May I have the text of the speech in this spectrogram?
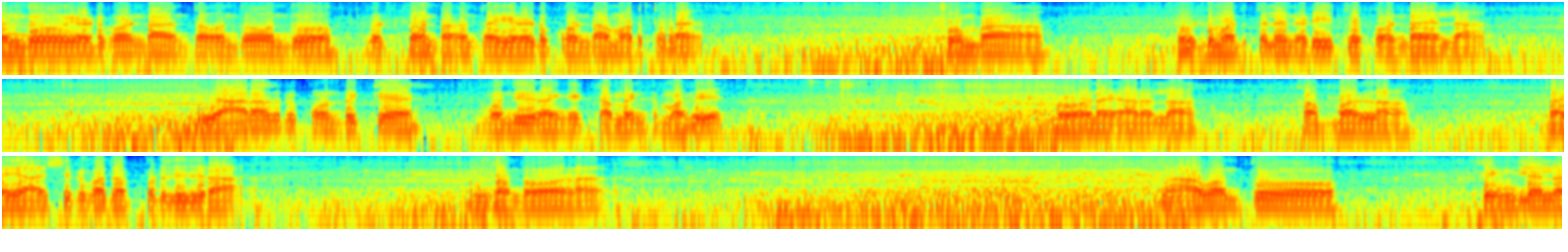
ಒಂದು ಎಡ್ಕೊಂಡ ಅಂತ ಒಂದು ಒಂದು ದೊಡ್ಡ ಅಂತ ಎರಡು ಕೊಂಡ ಮಾಡ್ತಾರೆ. ತುಂಬ ದೊಡ್ಡ ಮಟ್ಟದಲ್ಲೇ ನಡೆಯುತ್ತೆ ಕೊಂಡ ಎಲ್ಲ. ಯಾರಾದರೂ ಕೊಂಡಕ್ಕೆ ಬಂದಿದ್ರೆ ಹಂಗೆ ಕಮೆಂಟ್ ಮಾಡಿ. ನೋಡೋಣ ಯಾರೆಲ್ಲ ಕಬ್ಬಾಳನ್ನ ತಾಯಿ ಆಶೀರ್ವಾದ ಪಡೆದಿದ್ದೀರಾ ಅಂತ ನೋಡೋಣ. ನಾವಂತೂ ತಿಂಗಳೆಲ್ಲ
